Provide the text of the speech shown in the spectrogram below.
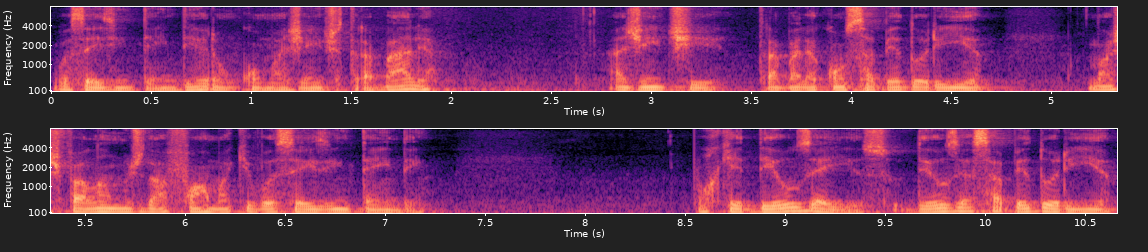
Vocês entenderam como a gente trabalha? A gente trabalha com sabedoria. Nós falamos da forma que vocês entendem. Porque Deus é isso, Deus é sabedoria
